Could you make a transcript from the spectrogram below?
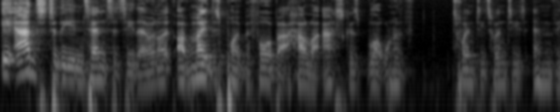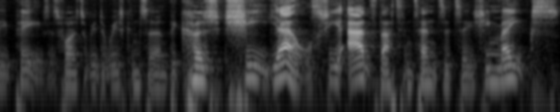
It adds to the intensity, though, and I, I've made this point before about how like Asuka's like one of 2020's MVPs as far as WWE is concerned because she yells, she adds that intensity, she makes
